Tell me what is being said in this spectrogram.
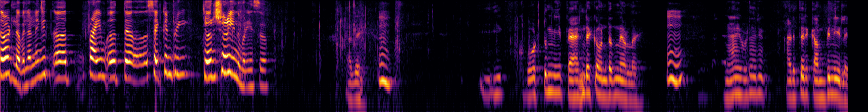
തേർഡ് ലെവൽ അല്ലെങ്കിൽ പ്രൈം സെക്കൻഡറി ടെറിഷറി എന്ന് പറയും സർ അതെ. ഈ കോട്ടും ഈ പാന്റൊക്കെ ഉണ്ടെന്നേ ഉള്ളേ. ഞാൻ ഇവിടെ ഒരു അടുത്തൊരു കമ്പനിയിലെ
